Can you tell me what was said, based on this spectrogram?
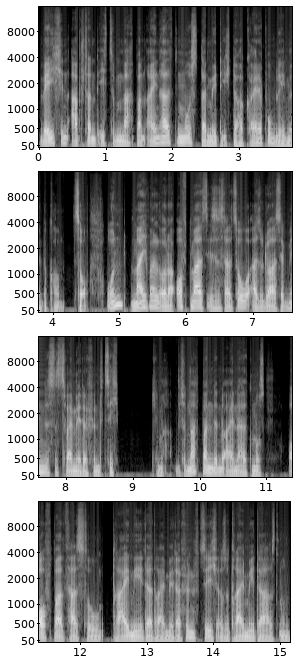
welchen Abstand ich zum Nachbarn einhalten muss, damit ich da keine Probleme bekomme. So, und manchmal oder oftmals ist es halt so, also du hast ja mindestens 2,50 Meter zum, zum Nachbarn, den du einhalten musst. Oftmals hast du 3 Meter, 3,50 Meter, also 3 Meter hast du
